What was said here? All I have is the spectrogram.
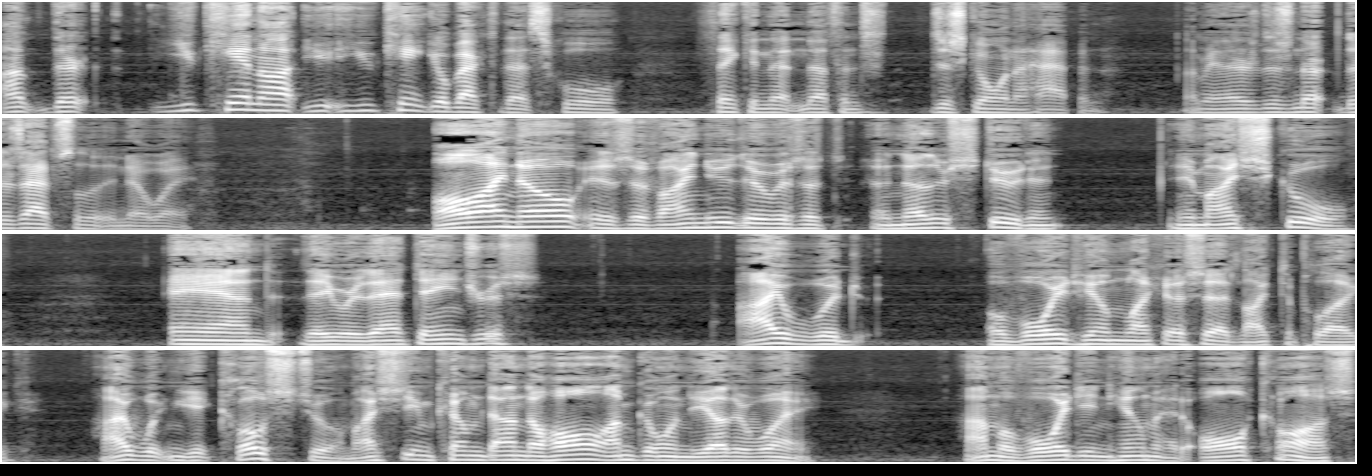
Um, there, you cannot you, you can't go back to that school thinking that nothing's just going to happen. I mean, there's there's no there's absolutely no way. All I know is if I knew there was a, another student in my school and they were that dangerous, I would avoid him, like I said, like the plague. I wouldn't get close to him. I see him come down the hall, I'm going the other way. I'm avoiding him at all costs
